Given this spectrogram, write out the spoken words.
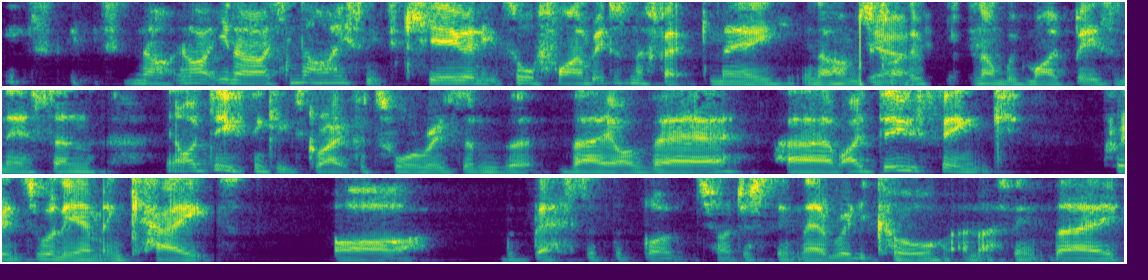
it's it's not like you know, it's nice and it's cute and it's all fine, but it doesn't affect me. You know, I'm just Yeah. kind of getting on with my business, and you know, I do think it's great for tourism that they are there. Um, I do think Prince William and Kate are the best of the bunch. I just think they're really cool, and I think they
